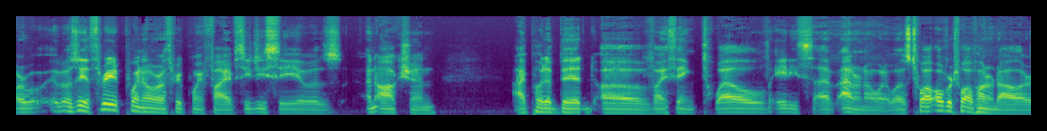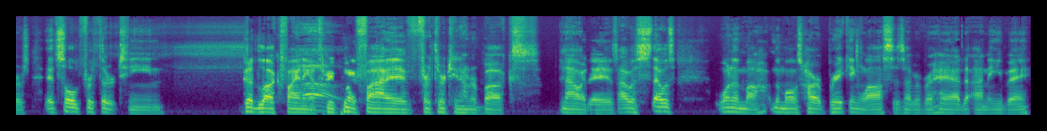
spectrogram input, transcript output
or it was either 3.0 or a 3.5 CGC. It was an auction. I put a bid of I think 1287. I don't know what it was. 12 over $1200. It sold for 13. Good luck finding Oh. a 3.5 for 1300 bucks nowadays. I was that was one of my, the most heartbreaking losses I've ever had on eBay.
